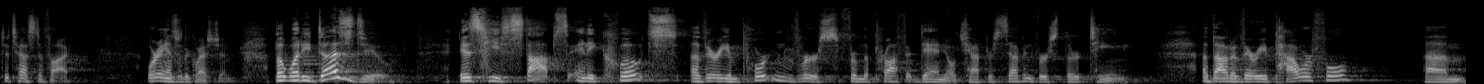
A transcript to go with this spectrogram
to testify or answer the question. But what he does do is he stops and he quotes a very important verse from the prophet Daniel, chapter 7, verse 13, about a very powerful, um,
